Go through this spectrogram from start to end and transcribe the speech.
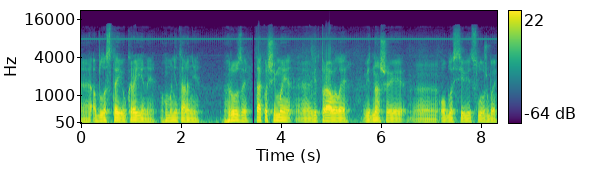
е, областей України гуманітарні грузи. Також і ми е, відправили від нашої е, області від служби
